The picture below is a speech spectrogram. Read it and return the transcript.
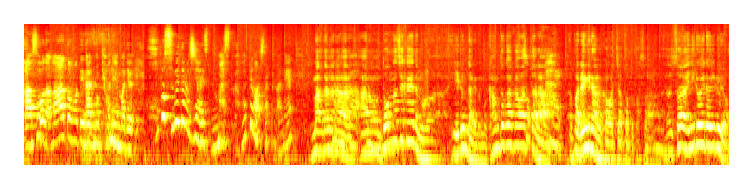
あそうだなと思ってだもう去年までほぼ全ての試合マスクかぶってましたからね。まあだからあの、うん。どんな世界でもいるんだけども監督が変わったら、はい。やっぱレギュラーが変わっちゃったとかさ、それはいろいろいるよ。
